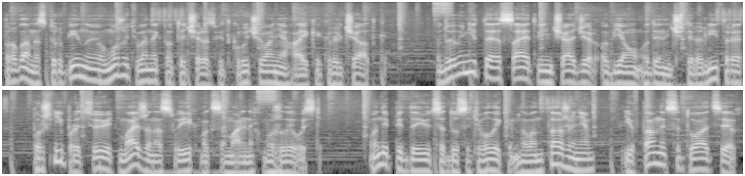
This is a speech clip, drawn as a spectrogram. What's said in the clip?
Проблеми з турбіною можуть виникнути через відкручування гайки крильчатки. У двигуні TSI Twin Charger об'ємом 1,4 літри поршні працюють майже на своїх максимальних можливостях. Вони піддаються досить великим навантаженням і в певних ситуаціях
